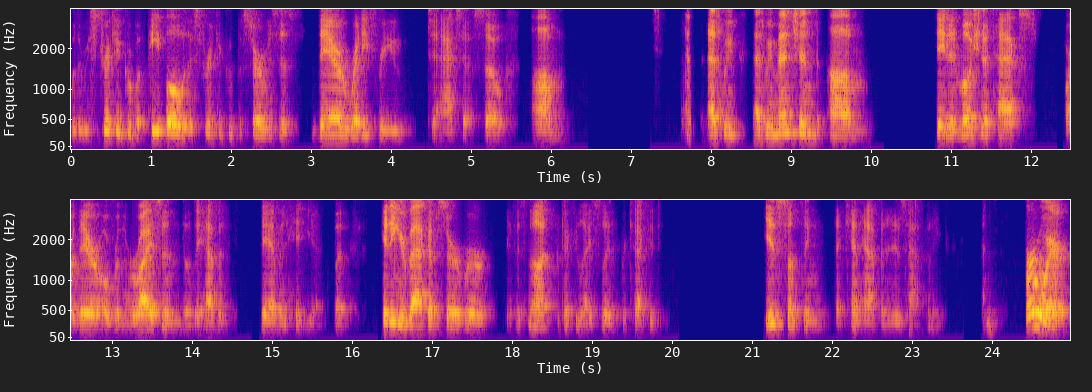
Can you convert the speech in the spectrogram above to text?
with a restricted group of people, with a restricted group of services there ready for you to access. So um, as we as we mentioned, um, data in motion attacks are there over the horizon, though they haven't they haven't hit yet. But hitting your backup server, if it's not particularly isolated, protected, is something that can happen and is happening. Firmware.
